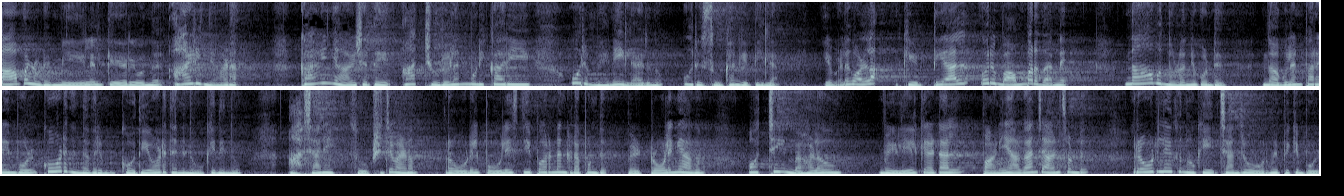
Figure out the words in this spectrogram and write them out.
അവളുടെ മേലിൽ കയറി ഒന്ന് അഴിഞ്ഞാടാം. കഴിഞ്ഞ ആഴ്ചത്തെ ആ ചുരുളൻ മുടിക്കാരി ഒരു മെനയില്ലായിരുന്നു ഒരു സുഖം കിട്ടിയില്ല. ഇവൾ കൊള്ളാം കിട്ടിയാൽ ഒരു ബമ്പർ തന്നെ. നാവ് നുണഞ്ഞുകൊണ്ട് നകുലൻ പറയുമ്പോൾ കൂടെ നിന്നവരും കൊതിയോടെ തന്നെ നോക്കി നിന്നു. ആശാനെ സൂക്ഷിച്ചു വേണം. റോഡിൽ പോലീസ് ജീപ്പ് ഒരെണ്ണം കിടപ്പുണ്ട്. പെട്രോളിംഗ് ആകും. ഒച്ചയും ബഹളവും വെളിയിൽ കേട്ടാൽ പണിയാകാൻ ചാൻസ് ഉണ്ട്. റോഡിലേക്ക് നോക്കി ചന്ദ്രു ഓർമ്മിപ്പിക്കുമ്പോൾ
